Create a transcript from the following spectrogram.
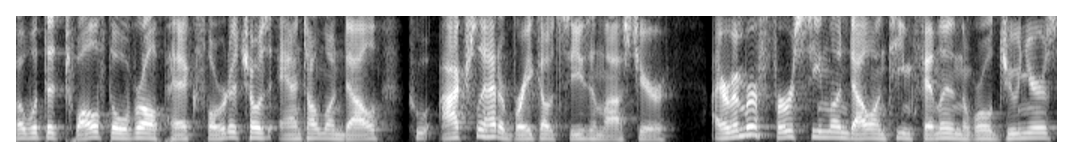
but with the 12th overall pick, Florida chose Anton Lundell, who actually had a breakout season last year. I remember first seeing Lundell on Team Finland in the World Juniors.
